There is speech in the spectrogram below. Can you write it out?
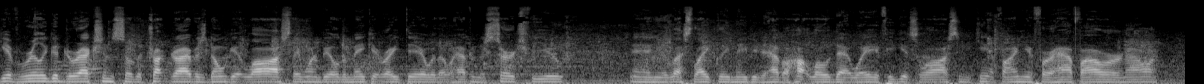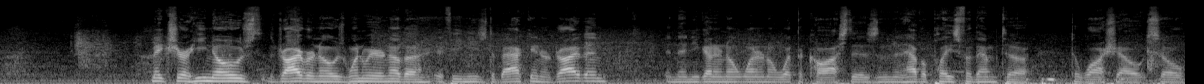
give really good directions so the truck drivers don't get lost. They want to be able to make it right there without having to search for you. And you're less likely maybe to have a hot load that way if he gets lost and he can't find you for a half hour or an hour. Make sure he knows, the driver knows one way or another if he needs to back in or drive in. And then you got to know, want to know what the cost is, and then have a place for them to to wash out. So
